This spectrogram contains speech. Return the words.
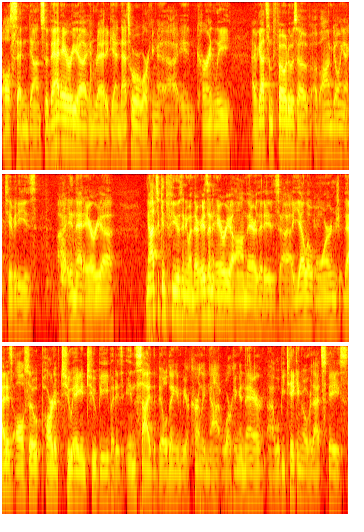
all said and done. So that area in red, again, that's where we're working uh, in currently. I've got some photos of, of ongoing activities uh, in that area. Not to confuse anyone, there is an area on there that is uh, a yellow-orange. That is also part of 2A and 2B, but is inside the building, and we are currently not working in there. Uh, We'll be taking over that space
